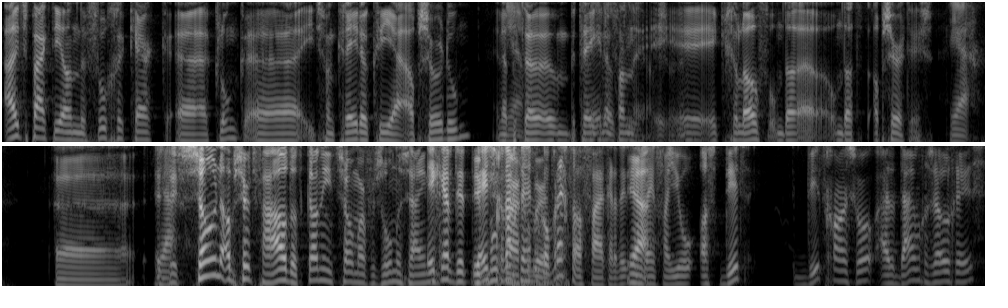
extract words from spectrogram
uitspraak die aan de vroege kerk eh, klonk. eh, iets van credo quia absurdum. En dat Ja. betekende van, eh, ik geloof omdat, eh, omdat het absurd is. Ja. Eh, Het Ja. is zo'n absurd verhaal, dat kan niet zomaar verzonnen zijn. Ik heb dit, Dit deze gedachte heb ik oprecht al vaker. Dat ik Ja. denk van joh, als dit, dit gewoon zo uit de duim gezogen is,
